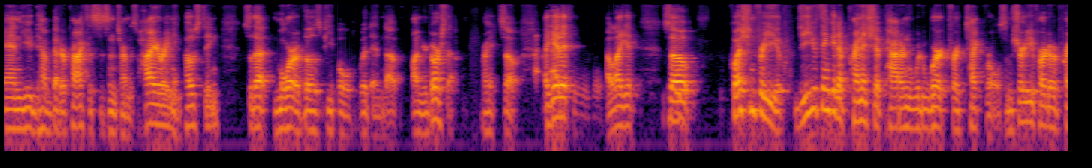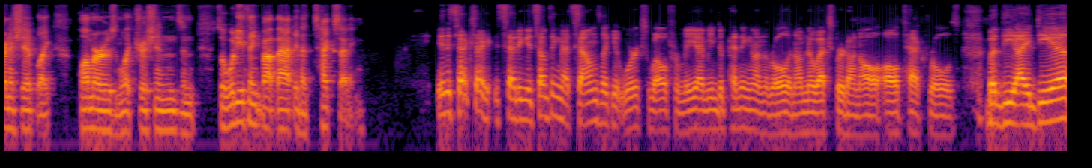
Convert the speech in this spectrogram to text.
and you'd have better practices in terms of hiring and posting so that more of those people would end up on your doorstep right? So i get it. I like it. So question for you. Do you think an apprenticeship pattern would work for tech roles? I'm sure you've heard of apprenticeship like plumbers and electricians and so what do you think about that in a tech setting in a tech setting it's something that sounds like it works well for me. I mean depending on the role and i'm no expert on all, all tech roles but the idea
